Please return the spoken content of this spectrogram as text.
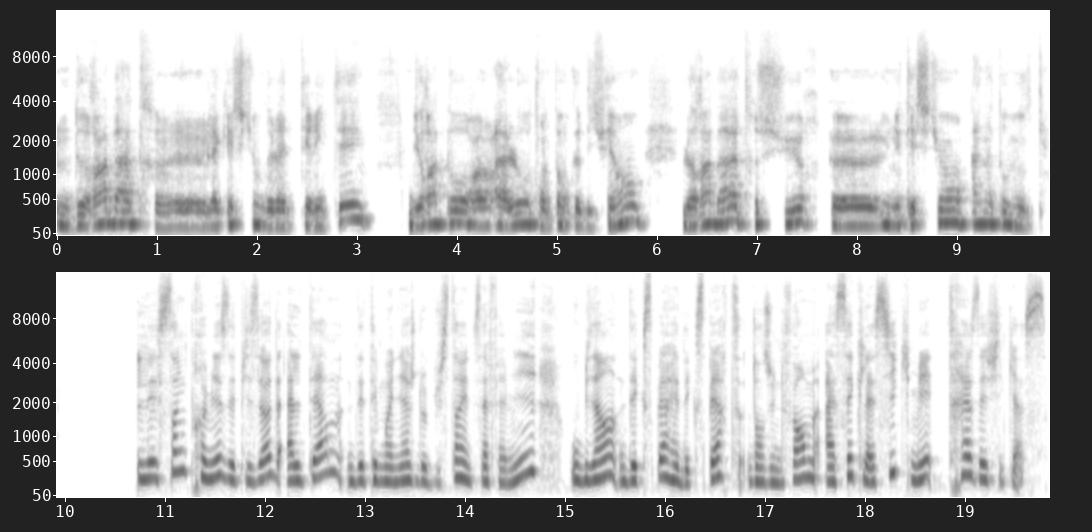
de rabattre la question de l'altérité du rapport à l'autre en tant que différent, le rabattre sur euh, une question anatomique. Les cinq premiers épisodes alternent des témoignages d'Augustin et de sa famille, ou bien d'experts et d'expertes dans une forme assez classique mais très efficace.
